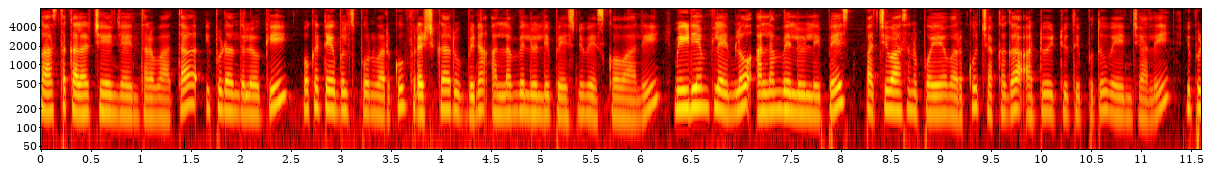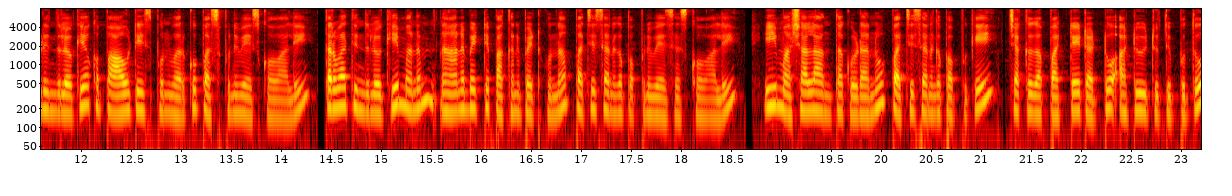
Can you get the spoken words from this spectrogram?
కాస్త కలర్ చేంజ్ అయిన తర్వాత ఇప్పుడు అందులోకి ఒక టేబుల్ స్పూన్ వరకు ఫ్రెష్గా రుబ్బిన అల్లం వెల్లుల్లి పేస్ట్ని వేసుకోవాలి. మీడియం ఫ్లేమ్లో అల్లం వెల్లుల్లి పేస్ట్ పచ్చివాసన పోయే వరకు చక్కగా అటు ఇటు తిప్పుతూ వేయించాలి. ఇప్పుడు ఇందులోకి ఒక పావు టీ స్పూన్ వరకు పసుపుని వేసుకోవాలి. తర్వాత ఇందులోకి మనం నానబెట్టి పక్కన పెట్టుకున్న పచ్చిశనగపప్పుని వేసేసుకోవాలి. ఈ మసాలా అంతా కూడాను పచ్చిశనగపప్పుకి చక్కగా పట్టేటట్టు అటు ఇటు తిప్పుతూ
